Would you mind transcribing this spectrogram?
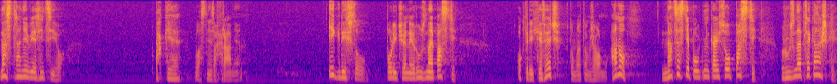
na straně věřícího, tak je vlastně zachráněn. I když jsou políčeny různé pasti, o kterých je řeč v tomto žalmu. Ano, na cestě poutníka jsou pasti, různé překážky.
